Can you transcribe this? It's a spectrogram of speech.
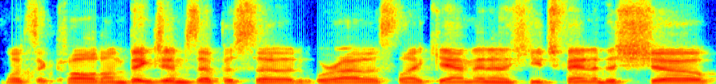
what's it called on Big Jim's episode where I was like, yeah, man, I'm a huge fan of the show.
